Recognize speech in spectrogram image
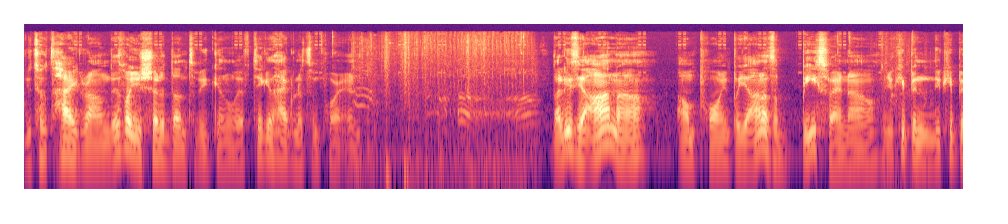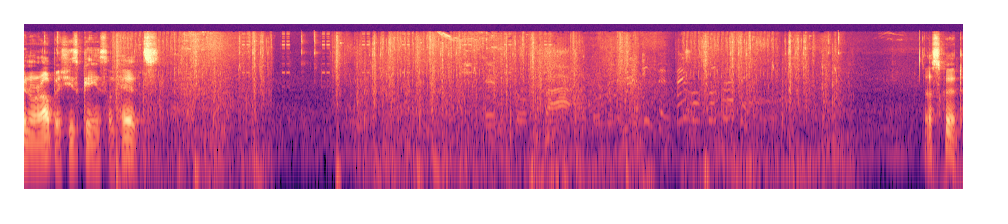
You took the high ground. This is what you should have done to begin with. Taking high ground is important. At least your Ana on point, but your Ana's a beast right now. You keeping you keeping her up, and she's getting some hits. That's good.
